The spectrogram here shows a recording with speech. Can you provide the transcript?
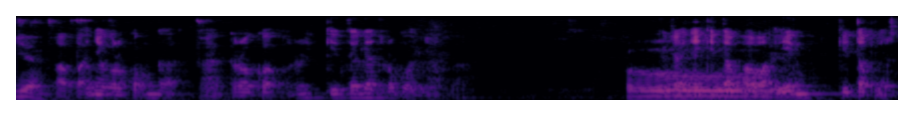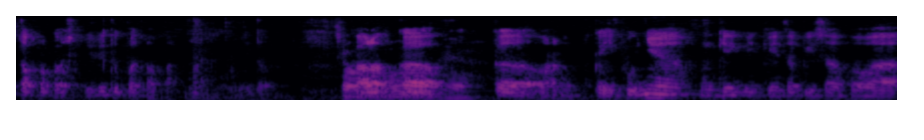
Iya. bapaknya ngerokok enggak nah ngerokok kita lihat rokoknya apa Oh, kita bawain, kita punya stok rokok sendiri itu buat bapaknya gitu. ya. Kalau Oh, ke ya. ke orang ke ibunya mungkin kita bisa bawa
